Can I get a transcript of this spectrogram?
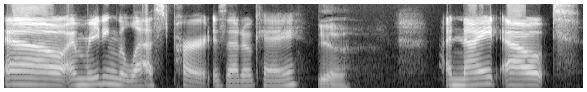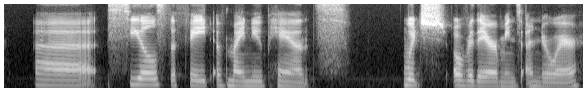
oh, I'm reading the last part. Is that okay? Yeah. A night out uh, seals the fate of my new pants, which over there means underwear.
